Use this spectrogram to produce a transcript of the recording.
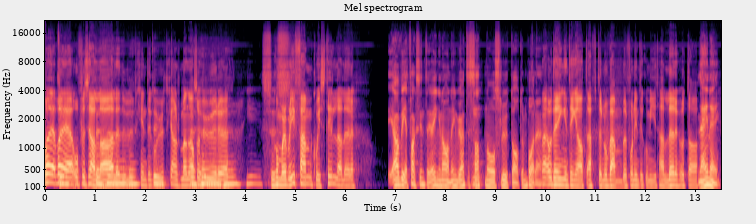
Vad är, vad är officiella, eller du kan inte gå ut kanske, men alltså hur... eh. Kommer det bli fem quiz till eller? Jag vet faktiskt inte, jag har ingen aning. Vi har inte satt något slutdatum på det. Nej, och det är ingenting att efter november får ni inte komma hit heller. Utan Nej nej.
